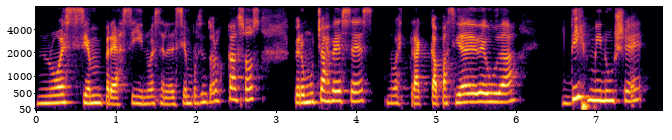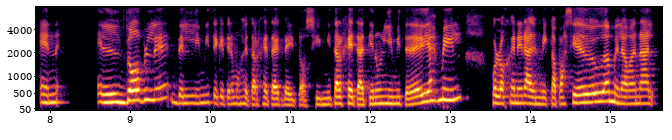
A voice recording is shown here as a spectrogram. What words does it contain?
no es siempre así, no es en el 100% de los casos, pero muchas veces nuestra capacidad de deuda disminuye en el doble del límite que tenemos de tarjeta de crédito. Si mi tarjeta tiene un límite de 10.000, por lo general mi capacidad de deuda me la van a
